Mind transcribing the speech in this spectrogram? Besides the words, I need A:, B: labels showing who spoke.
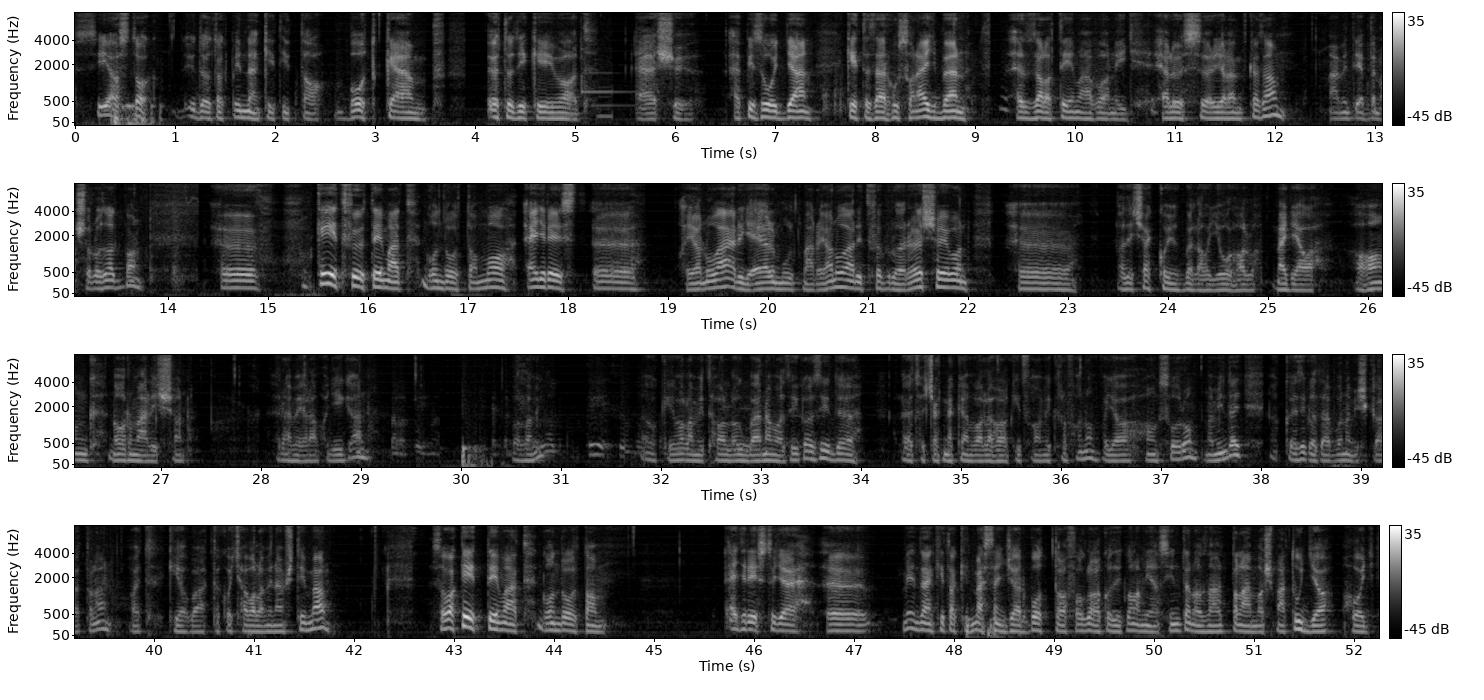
A: Sziasztok! Üdvözlök mindenkit itt a Botcamp 5. évad első epizódján 2021-ben. Ezzel a témával így először jelentkezem, mármint ebben a sorozatban. Két fő témát gondoltam ma. Egyrészt a január, ugye elmúlt már a január, itt február 1 van, azért csekkoljuk bele, hogy jól hall, megy a, a hang normálisan. Remélem, hogy igen. Valami? Oké, okay, valamit hallok, bár nem az igazi, de lehet, hogy csak nekem van lehalkítva a mikrofonom, vagy a hangszórom, na mindegy, akkor ez igazából nem is kell talán, majd kiabáltak, hogyha valami nem stimmel. Szóval két témát gondoltam. Egyrészt ugye mindenkit, aki Messenger bottal foglalkozik valamilyen szinten, az talán most már tudja, hogy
